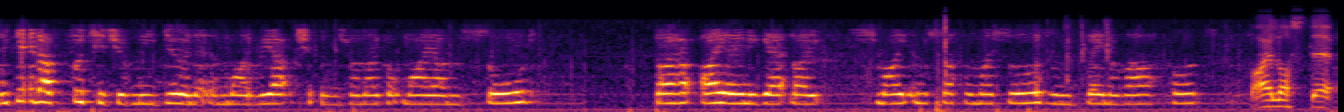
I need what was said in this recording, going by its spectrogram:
We did have footage of me doing it and my reactions when I got my um sword. So I, I only get like smite and stuff on my swords and Bane of Arthropods. But I lost it.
